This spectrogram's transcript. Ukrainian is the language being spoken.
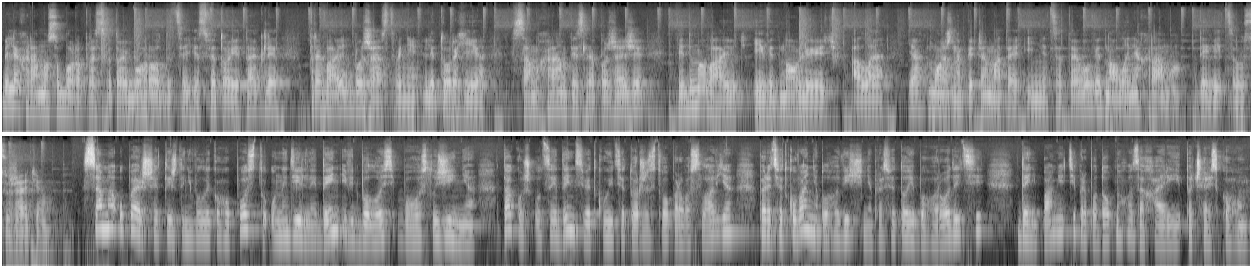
Біля храму собору Пресвятої Богородиці і Святої Теклі тривають божественні літургії. Сам храм після пожежі відмивають і відновлюють. Але як можна підтримати ініціативу відновлення храму? Дивіться у сюжеті. Саме у перший тиждень Великого посту у недільний день відбулось богослужіння. Також у цей день святкується торжество православ'я, передсвяткування благовіщення Пресвятої Богородиці, День пам'яті преподобного Захарії Печерського.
